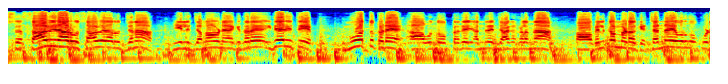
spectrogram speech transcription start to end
ಸಾವಿರಾರು ಸಾವಿರಾರು ಜನ ಇಲ್ಲಿ ಜಮಾವಣೆ ಆಗಿದ್ದಾರೆ. ಇದೇ ರೀತಿ ಮೂವತ್ತು ಕಡೆ, ಆ, ಒಂದು ಪ್ರದೇಶ, ಅಂದ್ರೆ ಜಾಗಗಳನ್ನ ವೆಲ್ಕಮ್ ಮಾಡೋಕೆ, ಚೆನ್ನೈವರೆಗೂ ಕೂಡ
